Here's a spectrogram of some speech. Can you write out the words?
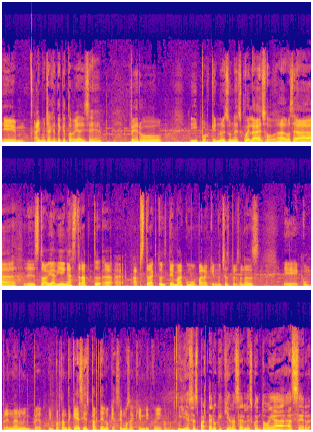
Eh, hay mucha gente que todavía dice, pero ¿y por qué no es una escuela eso? ah? O sea, es todavía bien abstracto, el tema como para que muchas personas eh, comprendan lo imp- importante que es y es parte de lo que hacemos aquí en Bitcoin Economics. Y eso es parte de lo que quiero hacer. Les cuento, voy a hacer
